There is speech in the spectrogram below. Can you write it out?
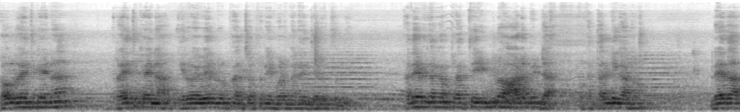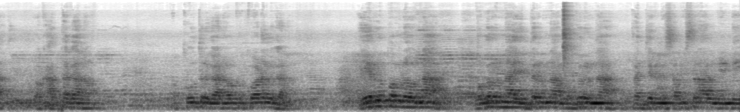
కౌలు రైతుకైనా రైతుకైనా ఇరవై వేల రూపాయల చొప్పున ఇవ్వడం అనేది జరుగుతుంది. అదేవిధంగా ప్రతి ఇంట్లో ఆడబిడ్డ ఒక తల్లిగానో లేదా ఒక అత్తగానో ఒక కూతురుగానో ఒక కోడలుగాను ఏ రూపంలో ఉన్నా ఒకరున్నా ఇద్దరున్నా ముగ్గురున్నా పద్దెనిమిది సంవత్సరాల నుండి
